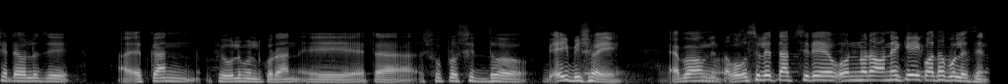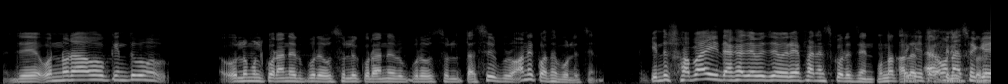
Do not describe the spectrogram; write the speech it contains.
সেটা হলো যে এতকান ফি উলুমুল কোরআন এটা সুপ্রসিদ্ধ এই বিষয়ে এবং ওসুলে তাফসিরে। অন্যরা অনেকেই কথা বলেছেন যে অন্যরাও কিন্তু উলুমুল কোরআনের উপরে উসুল কোরআনের উপরে উসুল তাফসির উপরে অনেক কথা বলেছেন। কিন্তু সবাই দেখা যাবে যে রেফারেন্স করেছেন। ওনার থেকে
